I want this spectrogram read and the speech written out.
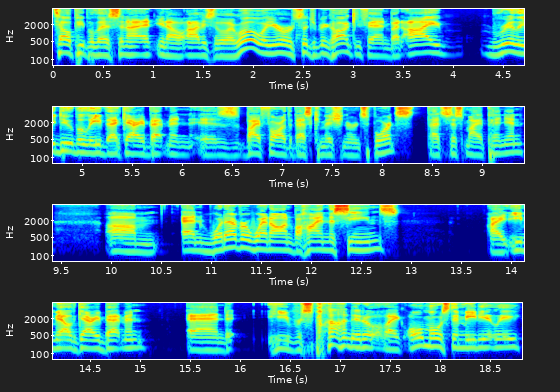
tell people this, and I, you know, obviously they're like, "Whoa, well, you're such a big hockey fan," but I really do believe that Gary Bettman is by far the best commissioner in sports. That's just my opinion. Um, and whatever went on behind the scenes, I emailed Gary Bettman and he responded like almost immediately.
